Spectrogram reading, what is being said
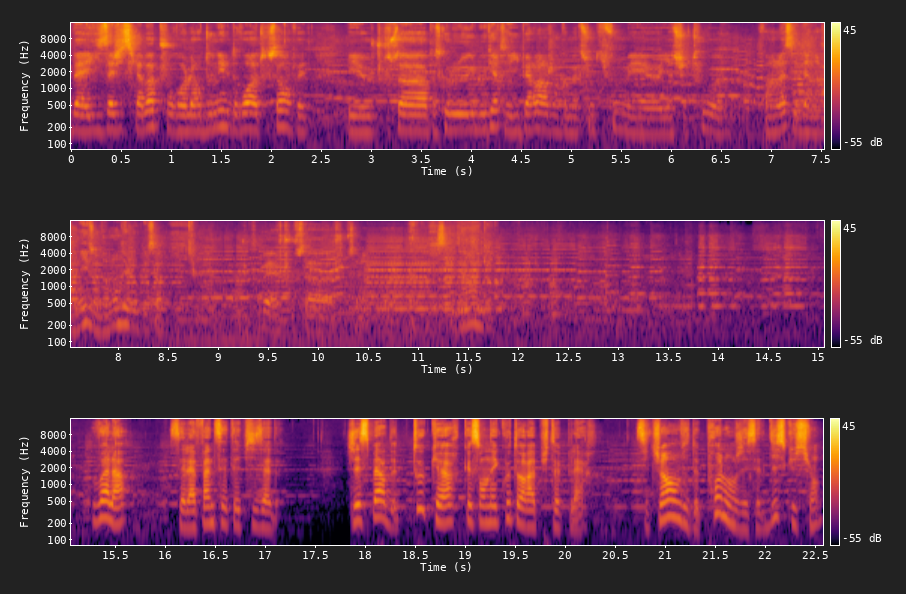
Bah, ils agissent là-bas pour leur donner le droit à tout ça en fait. Et euh, je trouve ça parce que le, le c'est hyper large hein, comme action qu'ils font, mais euh, il y a surtout, enfin là ces dernières années ils ont vraiment développé ça. Du coup bah, je trouve ça, je trouve ça bien. C'est dingue. Voilà, c'est la fin de cet épisode. J'espère de tout cœur que son écoute aura pu te plaire. Si tu as envie de prolonger cette discussion,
